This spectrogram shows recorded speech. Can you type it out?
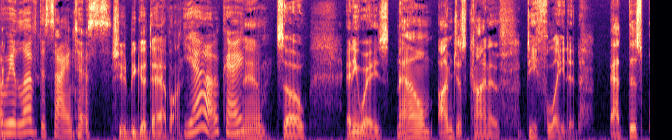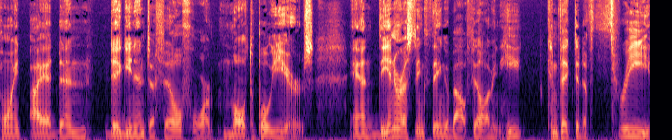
we love the scientists. She'd be good to have on. Yeah, okay. Yeah. So, anyways, now I'm just kind of deflated. At this point, I had been digging into Phil for multiple years. And the interesting thing about Phil, I mean, he convicted of three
